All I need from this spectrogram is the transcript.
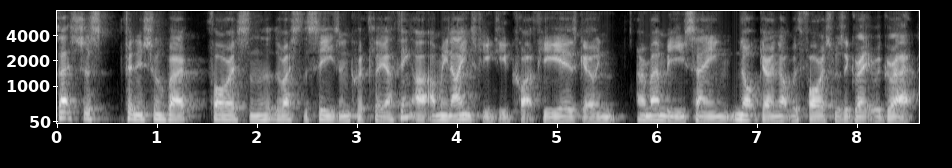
Let's just finish talking about Forest and the rest of the season quickly. I think I mean I interviewed you quite a few years ago, and I remember you saying not going up with Forest was a great regret.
